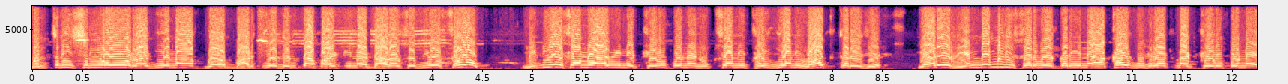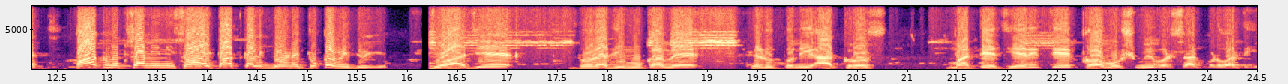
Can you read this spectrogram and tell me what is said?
મંત્રીશ્રીઓ, રાજ્યના ભારતીય જનતા પાર્ટીના ધારાસભ્યો સૌ મીડિયા સામે આવીને ખેડૂતોને નુકસાની થઈ ગયાની વાત કરે છે. ત્યારે રેન્ડમલી સર્વે કરીને આખા ગુજરાતના ખેડૂતોને પાક નુકસાનીની સહાય તાત્કાલિક ધોરણે ચૂકવવી જોઈએ. જો આજે ધોરાજી મુકામે ખેડૂતોની આક્રોશ માટે જે રીતે કમોસમી વરસાદ પડવાથી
